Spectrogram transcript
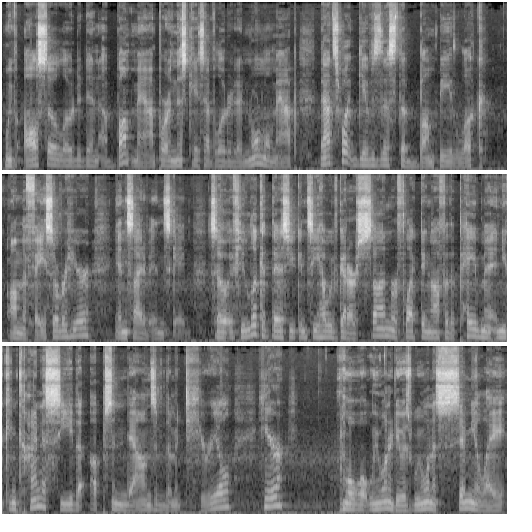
We've also loaded in a bump map, or in this case I've loaded a normal map. That's what gives this the bumpy look on the face over here inside of Enscape. So if you look at this, you can see how we've got our sun reflecting off of the pavement and you can kind of see the ups and downs of the material here well, what we want to do is we want to simulate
